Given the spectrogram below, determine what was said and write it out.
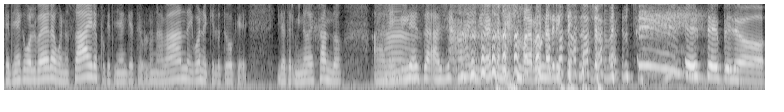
que tenía que volver a Buenos Aires porque tenían que devolver una banda y bueno, y que lo tuvo que, y la terminó dejando a la ah. inglesa allá. Ay, mira, ya me, agarró una tristeza Este, pero,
